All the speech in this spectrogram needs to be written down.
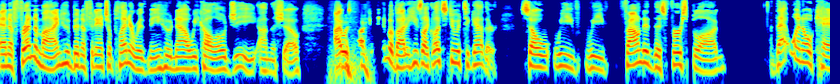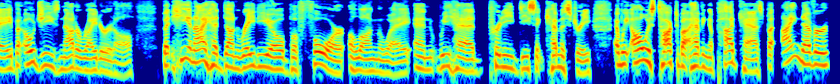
And a friend of mine who'd been a financial planner with me, who now we call OG on the show, I was talking to him about it. He's like, let's do it together. So we've we've founded this first blog. That went okay, but oh, OG's not a writer at all. But he and I had done radio before along the way, and we had pretty decent chemistry. And we always talked about having a podcast, but I never,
